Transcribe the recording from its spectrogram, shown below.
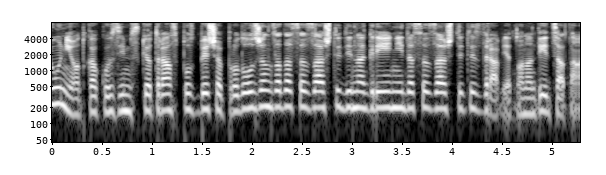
јуни, откако зимскиот распуст беше продолжен за да се заштити на грејење и да се заштити здравјето на децата.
